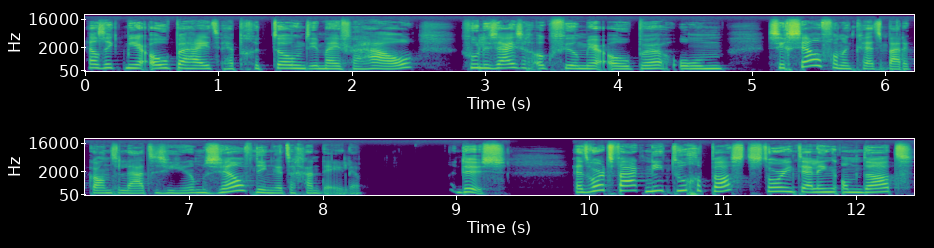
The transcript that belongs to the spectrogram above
Als ik meer openheid heb getoond in mijn verhaal, voelen zij zich ook veel meer open om zichzelf van een kwetsbare kant te laten zien, om zelf dingen te gaan delen. Dus het wordt vaak niet toegepast, storytelling, omdat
